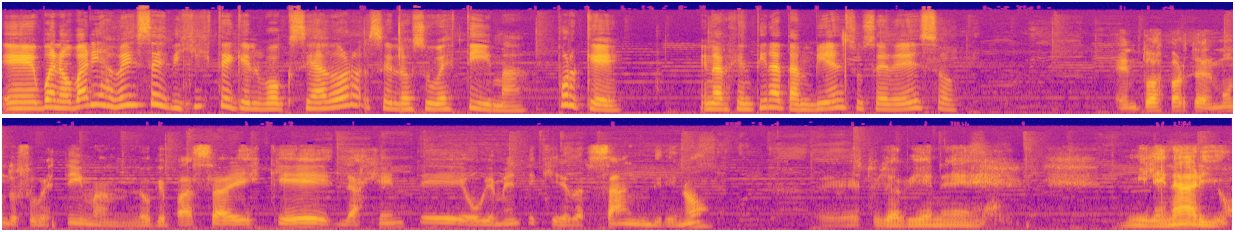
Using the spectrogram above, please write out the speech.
Eh, bueno, varias veces dijiste que el boxeador se lo subestima. ¿Por qué? ¿En Argentina también sucede eso? En todas partes del mundo subestiman. Lo que pasa es que la gente obviamente quiere ver sangre, ¿no? Eh, esto ya viene milenario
